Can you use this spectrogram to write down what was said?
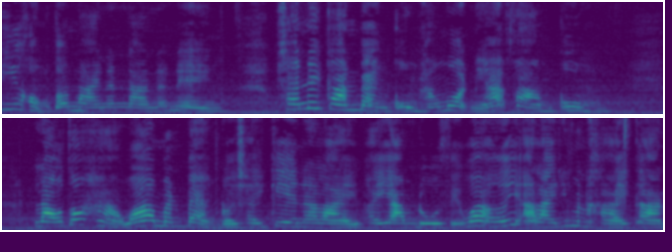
ที่ของต้นไม้นั้นๆ นั่นเองฉะนั้นในการแบ่งกลุ่มทั้งหมดเนี้ยสามกลุ่ม เราต้องหาว่ามันแบ่งโดยใช้เกณฑ์อะไร พยายามดูซิว่าเฮ้ยอะไรที่มันคล้ายกัน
